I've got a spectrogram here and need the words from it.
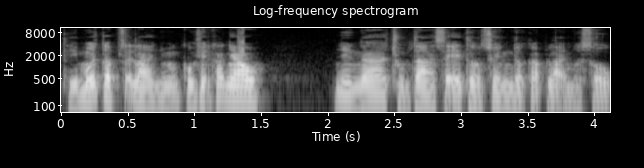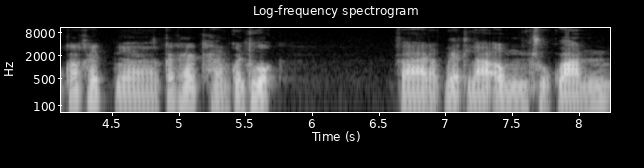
Thì mỗi tập sẽ là những câu chuyện khác nhau, nhưng uh, chúng ta sẽ thường xuyên được gặp lại một số các khách uh, các khách hàng quen thuộc. Và đặc biệt là ông chủ quán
